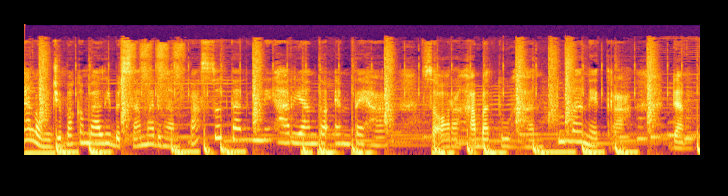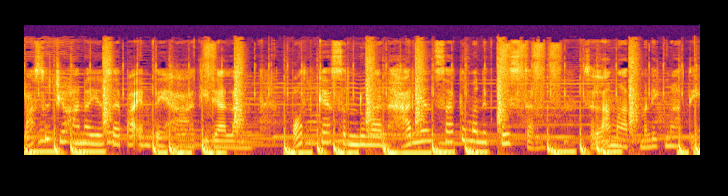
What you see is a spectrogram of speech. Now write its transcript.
Shalom, jumpa kembali bersama dengan Pastor Tanwini Haryanto MTH, seorang hamba Tuhan tunanetra, dan Pastor Johanna Yosepa MTH di dalam podcast Rendungan Harian 1 Menit Kristen. Selamat menikmati.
